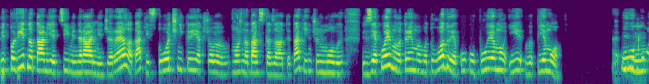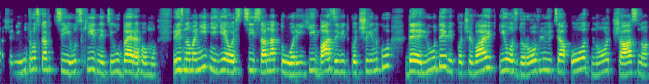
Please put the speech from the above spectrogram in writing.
Відповідно, там є ці мінеральні джерела, так, істочники, якщо можна так сказати, так, іншою мовою, з якої ми отримуємо ту воду, яку купуємо і п'ємо. Е, У. Моршині, у Трускавці, у Східниці, у Берегому різноманітні є ось ці санаторії, бази відпочинку, де люди відпочивають і оздоровлюються одночасно.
